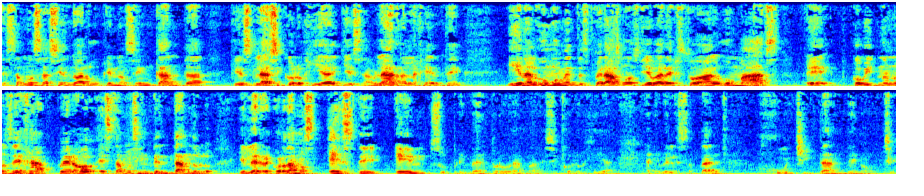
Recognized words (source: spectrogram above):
estamos haciendo algo que nos encanta, que es la psicología y es hablar a la gente. Y en algún momento esperamos llevar esto a algo más. Eh, COVID no nos deja, pero estamos intentándolo. Y les recordamos, este en su primer programa de psicología a nivel estatal, Juchitán de Noche.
